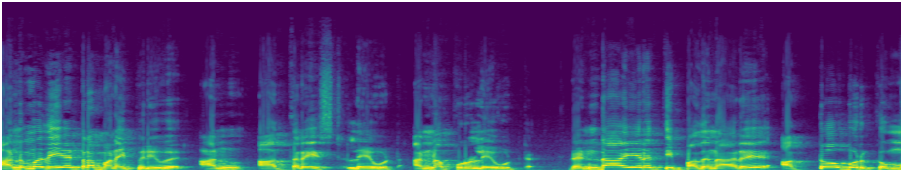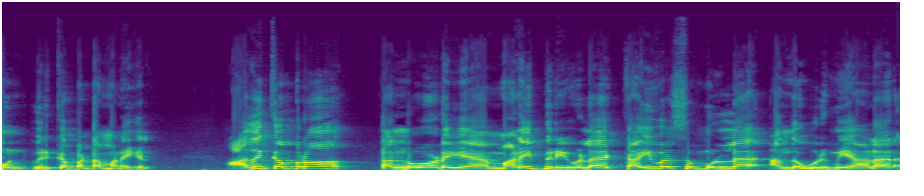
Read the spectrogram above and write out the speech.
அனுமதியற்ற மனைப்பிரிவு அன்ஆத்தரைஸ்ட் லேஅவுட் அன்னப்பூர் லேஅவுட் ரெண்டாயிரத்தி பதினாறு அக்டோபருக்கு முன் விற்கப்பட்ட மனைகள். அதுக்கப்புறம் தன்னுடைய மனைப்பிரிவில் கைவசமுள்ள அந்த உரிமையாளர்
